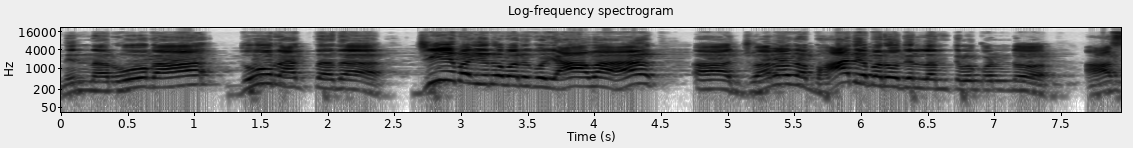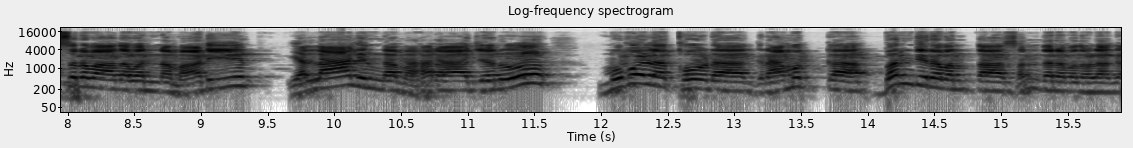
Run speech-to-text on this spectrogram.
ನಿನ್ನ ರೋಗ ದೂರ ಆಗ್ತದ. ಜೀವ ಇರುವವರೆಗೂ ಯಾವ, ಆ ಜ್ವರದ ಬಾಧೆ ಬರೋದಿಲ್ಲ ಅಂತ ತಿಳ್ಕೊಂಡು ಆಶೀರ್ವಾದವನ್ನ ಮಾಡಿ ಎಲ್ಲಾ ಲಿಂಗ ಮಹಾರಾಜರು ಮುಗುಳ ಕೋಡ ಗ್ರಾಮಕ್ಕ ಬಂದಿರುವಂತ ಸಂದರ್ಭದೊಳಗ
